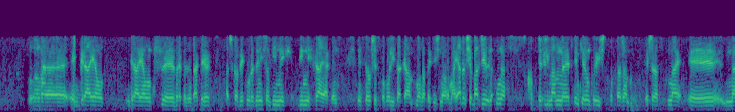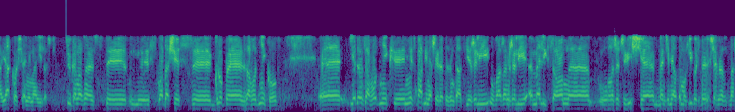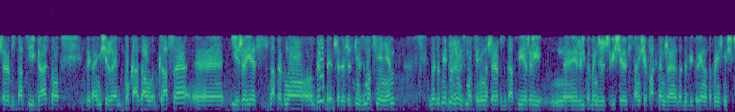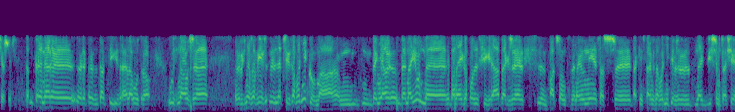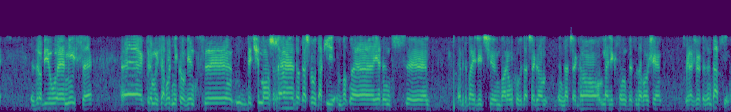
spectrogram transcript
e, grają grają w, w reprezentacji, aczkolwiek urodzeni są w innych, w innych krajach, więc, więc to już jest powoli taka, można powiedzieć, norma. Ja bym się bardziej u nas skupił, jeżeli mam w tym kierunku iść, powtarzam jeszcze raz, na, yy, na jakość, a nie na ilość. Piłka nożna yy, składa się z yy, grupy zawodników, E, jeden zawodnik e, nie zbawi naszej reprezentacji. Jeżeli uważam, jeżeli Melikson e, no, rzeczywiście będzie miał tę możliwość wejścia w naszej reprezentacji grać, to wydaje mi się, że pokazał klasę e, i że jest na pewno byłby przede wszystkim wzmocnieniem według mnie dużym wzmocnieniem naszej reprezentacji, jeżeli, jeżeli to będzie rzeczywiście stanie się faktem, że zadebiutuje, no to powinniśmy się cieszyć. Tam trener e, reprezentacji Izraela Utro uznał, że że być może lepszych zawodników ma. Mm, Benayoun e, chyba na jego pozycji gra, także patrząc, Benayoun nie jest aż e, takim starym zawodnikiem, żeby w najbliższym czasie zrobił e, miejsce któremuś z więc być może to też był taki jeden z, jakby to powiedzieć, warunków, dlaczego, dlaczego Melikson zdecydował się grać w reprezentacji.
